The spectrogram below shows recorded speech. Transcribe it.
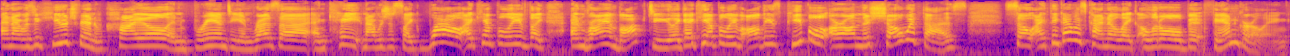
And I was a huge fan of Kyle and Brandi and Reza and Kate. And I was just like, wow, I can't believe, like, and Ryan Lochte, like, I can't believe all these people are on the show with us. So I think I was kind of like a little bit fangirling.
